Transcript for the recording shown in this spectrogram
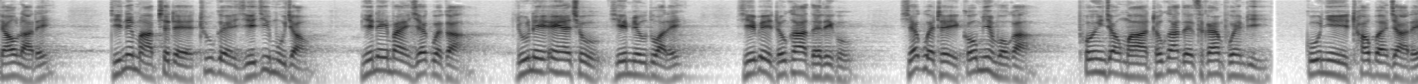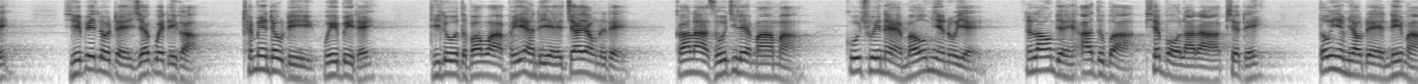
ရောက်လာတယ်။ဒီနေ့မှဖြစ်တဲ့ထူးကဲရေးကြည့်မှုကြောင့်မြေနေပိုင်းရက်ွက်ကလူနေအိမ်အချို့ရေမြုပ်သွားတယ်။ရေဘေးဒုက္ခသည်တွေကိုရက်ွက်ထိတ်ကုန်းမြင့်ဘောကဘုန်းကြီးကျောင်းမှာဒုက္ခသည်စခန်းဖွင့်ပြီးကိုကြီးထောက်ပံ့ကြတယ်။ရေပေးလွတ်တဲ့ရက်ွက်တွေကထမင်းထုတ်တွေဝေးပေးတယ်။ဒီလိုတဘာဝဘေးအန္တရာယ်ကြားရောက်နေတဲ့ကာလဇိုးကြီးတဲ့မားမှာကိုချွေးနဲ့မအုံးမြင့်တို့ရဲ့နှလောင်းပြိုင်အတုပဖြစ်ပေါ်လာတာဖြစ်တယ်။ သုံးရက်မြောက်တဲ့နေ့မှာ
